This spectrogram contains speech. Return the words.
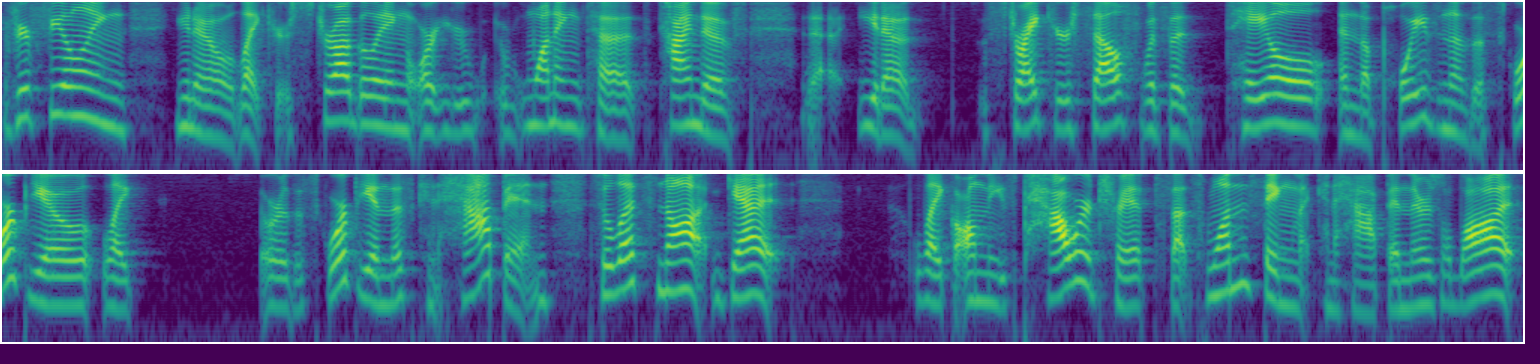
if you're feeling, you know, like you're struggling or you're wanting to kind of, you know, strike yourself with the tail and the poison of the Scorpio, like, or the scorpion, this can happen. So let's not get like on these power trips, that's one thing that can happen. There's a lot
